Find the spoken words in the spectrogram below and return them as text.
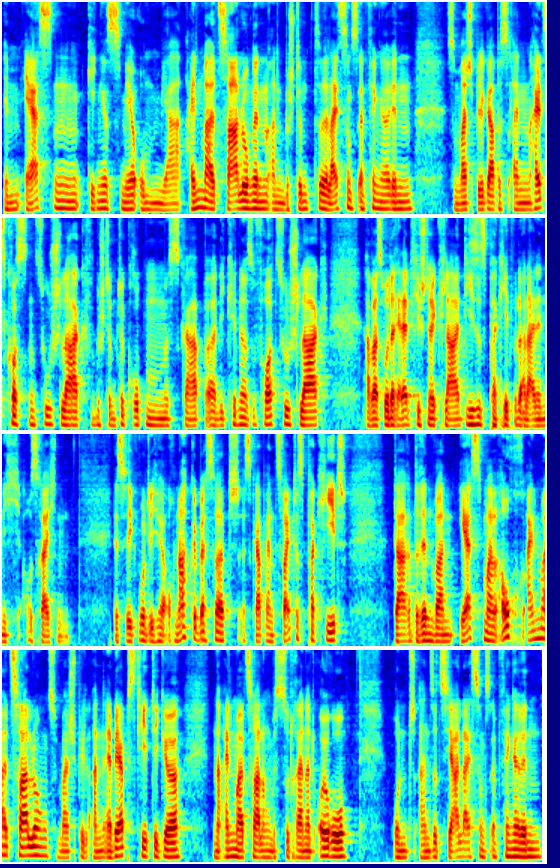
Im ersten ging es mehr um ja, Einmalzahlungen an bestimmte LeistungsempfängerInnen. Zum Beispiel gab es einen Heizkostenzuschlag für bestimmte Gruppen, es gab äh, die Kindersofortzuschlag, aber es wurde relativ schnell klar, dieses Paket würde alleine nicht ausreichen. Deswegen wurde hier auch nachgebessert. Es gab ein zweites Paket. Da drin waren erstmal auch Einmalzahlungen, zum Beispiel an Erwerbstätige, eine Einmalzahlung bis zu 300 Euro und an Sozialleistungsempfängerinnen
